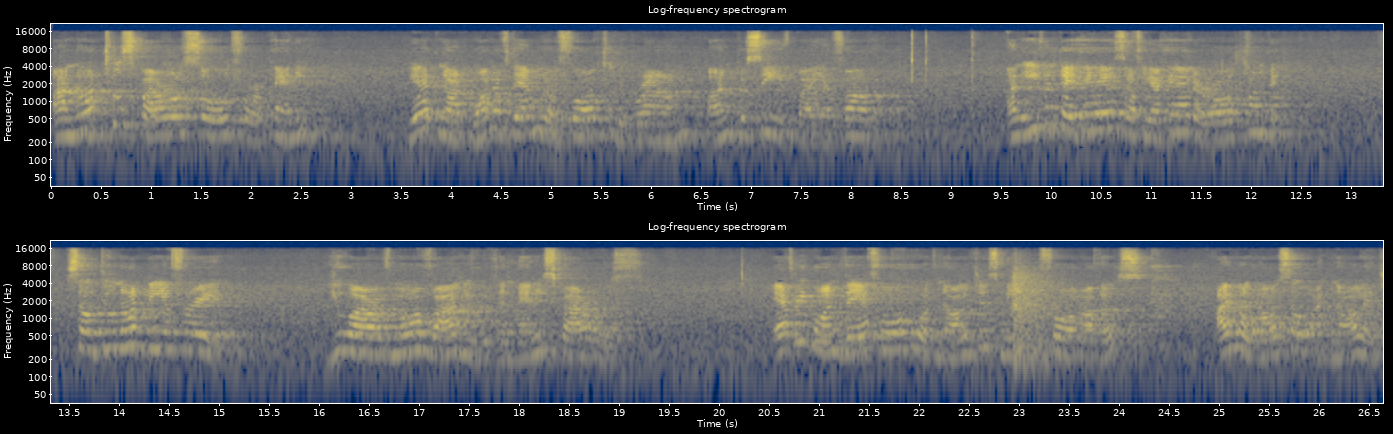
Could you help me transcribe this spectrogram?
Are not two sparrows sold for a penny? Yet not one of them will fall to the ground unperceived by your Father. And even the hairs of your head are all counted. So do not be afraid. You are of more value than many sparrows. Everyone, therefore, who acknowledges me before others, I will also acknowledge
